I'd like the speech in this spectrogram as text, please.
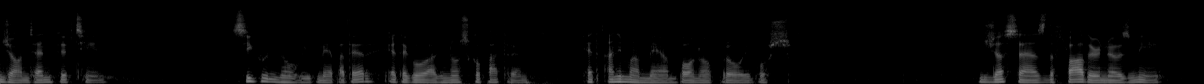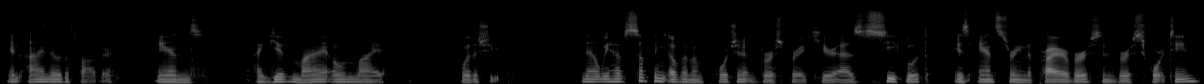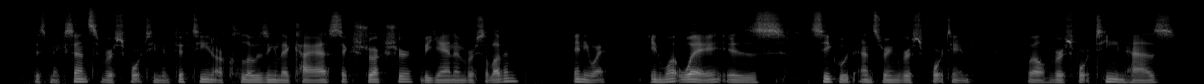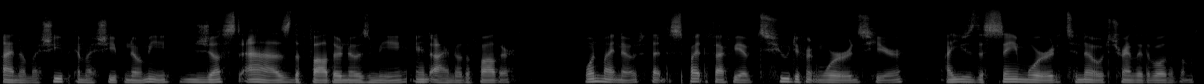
John 10:15 Sicut novit me pater et ego agnosco patrem et animam meam pono pro ovibus Just as the Father knows me and I know the Father and I give my own life for the sheep. Now we have something of an unfortunate verse break here as sicut is answering the prior verse in verse 14 this makes sense. Verse 14 and 15 are closing the chiastic structure began in verse 11. Anyway, in what way is Sicut answering verse 14? Well, verse 14 has, I know my sheep, and my sheep know me, just as the Father knows me, and I know the Father. One might note that despite the fact we have two different words here, I use the same word to know to translate the both of them.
